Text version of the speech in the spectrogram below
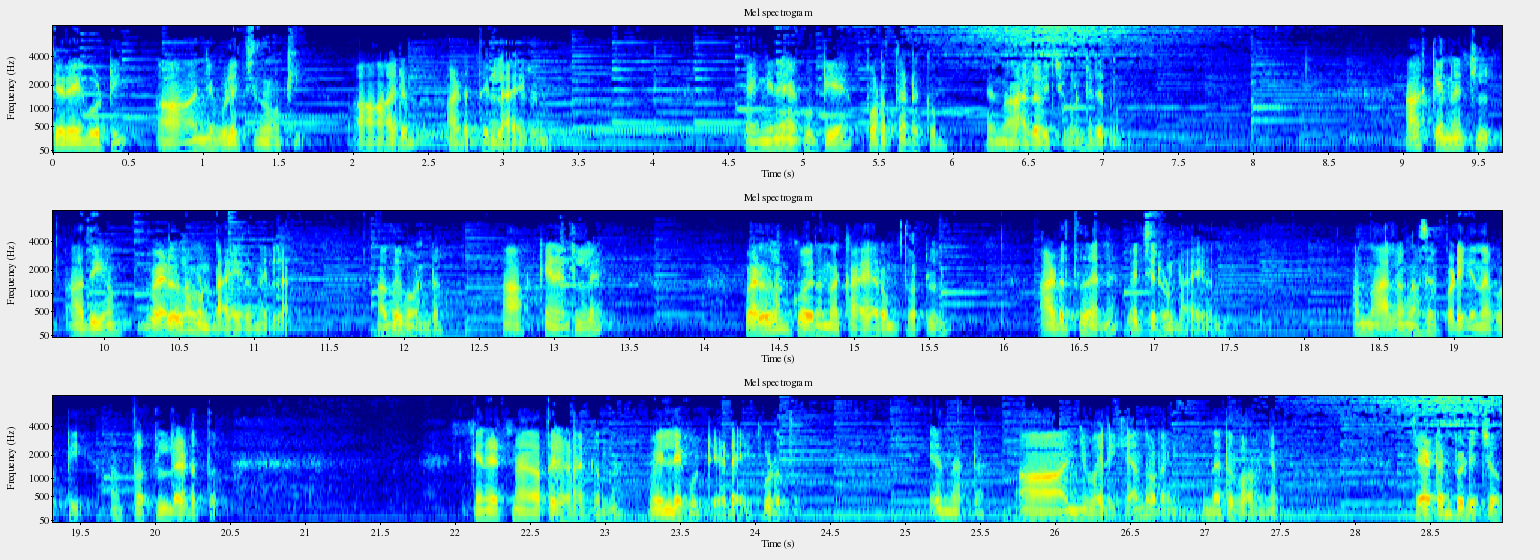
ചെറിയ കുട്ടി ആഞ്ഞു വിളിച്ചു നോക്കി. ആരും അടുത്തില്ലായിരുന്നു. എങ്ങനെ ആ കുട്ടിയെ പുറത്തെടുക്കും? എന്ന് ആലോചിച്ചുകൊണ്ടിരുന്നു. ആ കിണറ്റിൽ അധികം വെള്ളമുണ്ടായിരുന്നില്ല. അതുകൊണ്ട് ആ കിണറ്റിലെ വെള്ളം കോരുന്ന കയറും തൊട്ടിലും അടുത്ത് തന്നെ വെച്ചിട്ടുണ്ടായിരുന്നു. ആ നാലാം ക്ലാസ്സിൽ പഠിക്കുന്ന കുട്ടി ആ തൊട്ടിലെടുത്ത് കിണറ്റിനകത്ത് കിടക്കുന്ന വലിയ കുട്ടിയുടെ കൊടുത്തു. എന്നിട്ട് ആഞ്ഞു വലിക്കാൻ തുടങ്ങി. എന്നിട്ട് പറഞ്ഞു ചേട്ടൻ പിടിച്ചോ?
